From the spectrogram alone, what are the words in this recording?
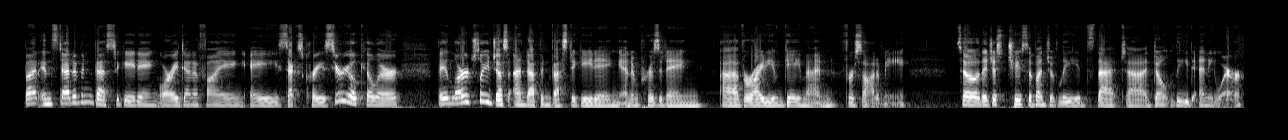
But instead of investigating or identifying a sex crazed serial killer, they largely just end up investigating and imprisoning a variety of gay men for sodomy. So they just chase a bunch of leads that uh, don't lead anywhere.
